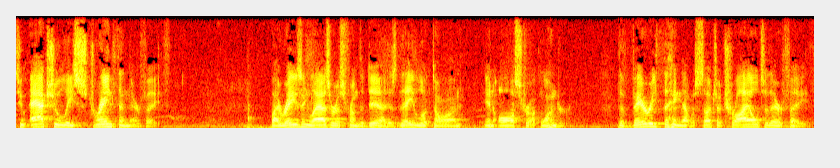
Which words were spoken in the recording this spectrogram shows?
to actually strengthen their faith by raising Lazarus from the dead as they looked on in awestruck wonder. The very thing that was such a trial to their faith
